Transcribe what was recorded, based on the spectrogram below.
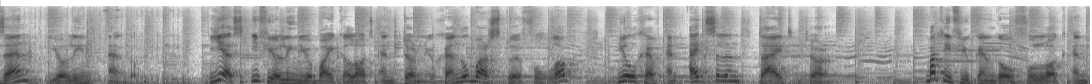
than your lean angle. Yes, if you lean your bike a lot and turn your handlebars to a full lock, you'll have an excellent tight turn. But if you can go full lock and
